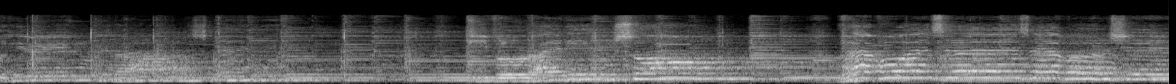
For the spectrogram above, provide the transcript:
People hearing without. People writing songs that voices never share.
